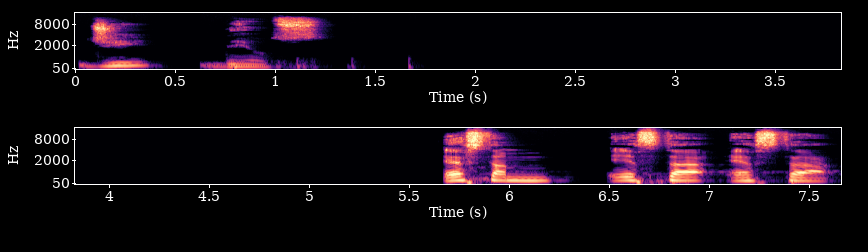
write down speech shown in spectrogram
de Deus. Esta, esta, esta,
